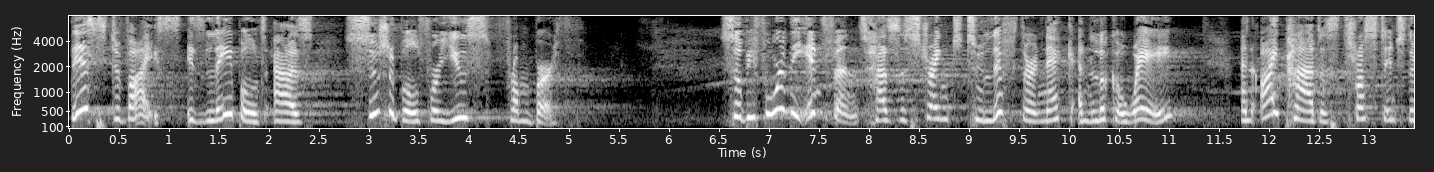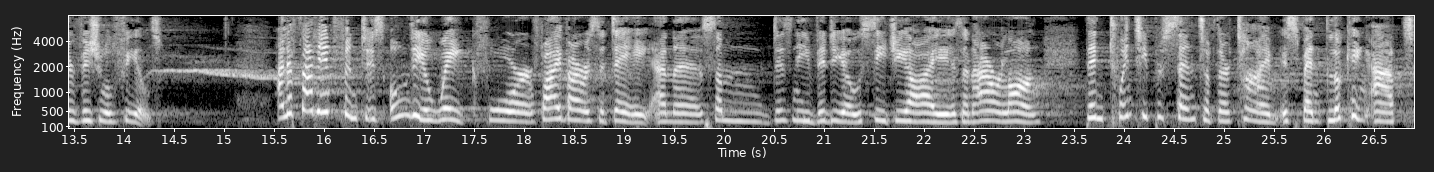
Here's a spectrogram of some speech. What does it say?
This device is labeled as suitable for use from birth. So before the infant has the strength to lift their neck and look away, an iPad is thrust into their visual field. And if that infant is only awake for five hours a day and uh, some Disney video CGI is an hour long, then 20% of their time is spent looking at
